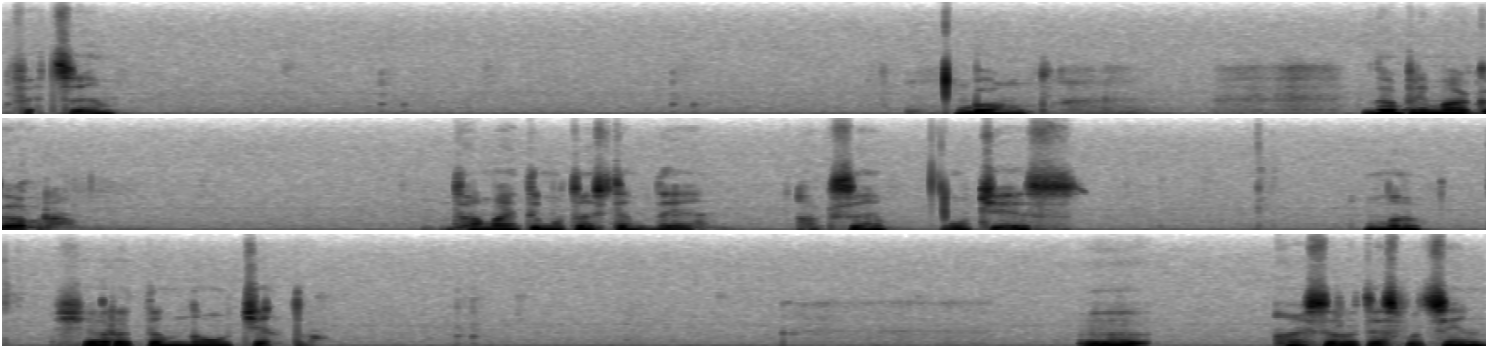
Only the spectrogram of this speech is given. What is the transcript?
fețe. Bun. Dăm prima gaură. Dar mai întâi mutăm sistem de axă, UCS, M și arătăm nou centru. Uh, hai să rotez puțin.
